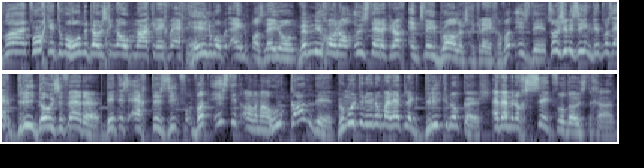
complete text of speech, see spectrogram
Wat? Vorige keer toen we 100 dozen gingen openmaken, kregen we echt helemaal op het einde pas Leon. We hebben nu gewoon al een sterrenkracht en twee brawlers gekregen. Wat is dit? Zoals jullie zien, dit was echt drie dozen verder. Dit is echt te ziek voor... Wat is dit allemaal? Hoe kan dit? We moeten nu nog maar letterlijk drie knokkers. En we hebben nog sick veel dozen te gaan.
